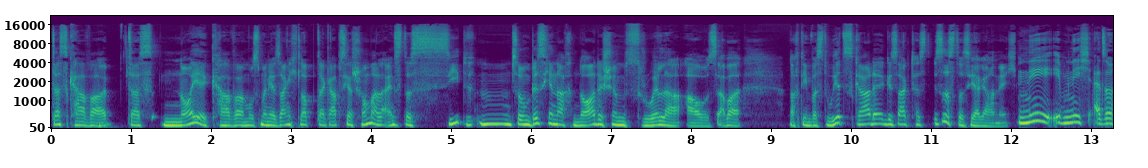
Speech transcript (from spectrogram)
Das Cover, das neue Cover, muss man ja sagen, ich glaube, da gab es ja schon mal eins, das sieht mh, hm, so ein bisschen nach nordischem Thriller aus, aber nach dem, was du jetzt gerade gesagt hast, ist es das ja gar nicht. Nee, eben nicht. Also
